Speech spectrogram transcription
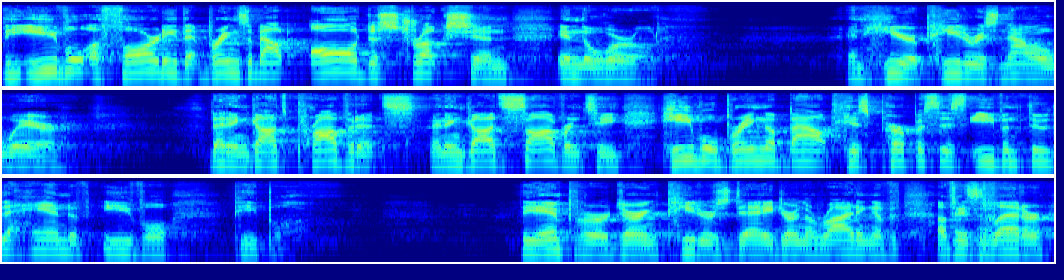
the evil authority that brings about all destruction in the world. And here, Peter is now aware that in God's providence and in God's sovereignty, he will bring about his purposes even through the hand of evil people the emperor during Peter's day, during the writing of, of his letter,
